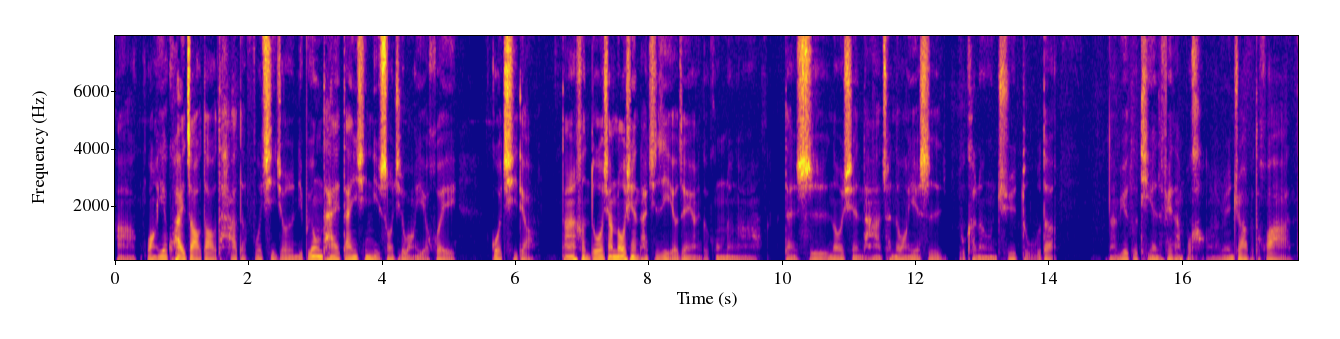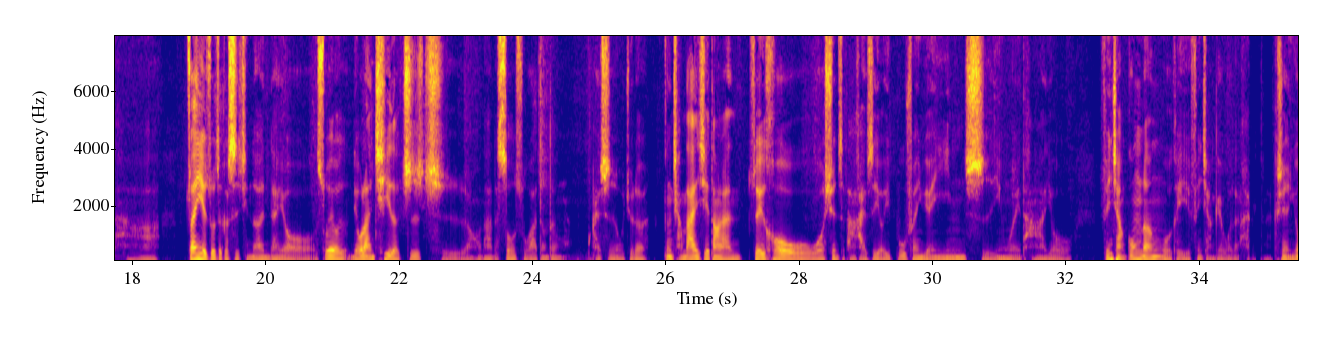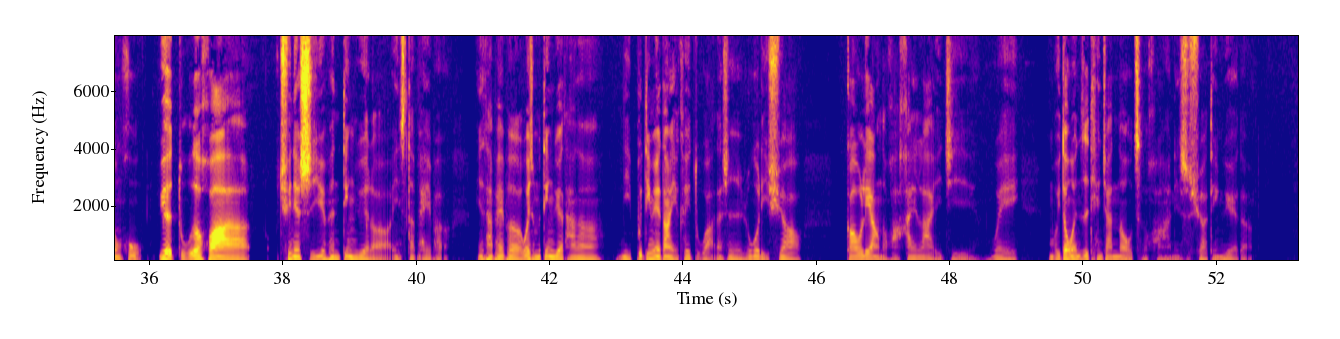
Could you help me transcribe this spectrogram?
啊网页快照到它的服务器，就是你不用太担心你收集的网页会过期掉。当然，很多像 Notion 它其实也有这样一个功能啊，但是 Notion 它存的网页是不可能去读的，那阅读体验是非常不好。Raindrop 的话，它专业做这个事情的，它有所有浏览器的支持，然后它的搜索啊等等，还是我觉得更强大一些。当然，最后我选择它还是有一部分原因，是因为它有分享功能，我可以分享给我的 Happy Connection 用户。阅读的话，去年十一月份订阅了 Instapaper。Instapaper 为什么订阅它呢？你不订阅当然也可以读啊，但是如果你需要。高亮的话，highlight 以及为某一段文字添加 notes 的话，你是需要订阅的。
